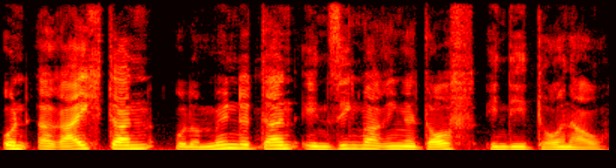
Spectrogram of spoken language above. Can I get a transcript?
und erreicht dann oder mündet dann in Sigmaringen Dorf in die Donau.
